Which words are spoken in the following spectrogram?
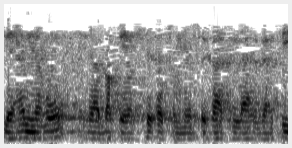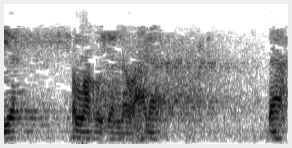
لأنه إذا بقي صفة من صفات الله الذاتية فالله جل وعلا باق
